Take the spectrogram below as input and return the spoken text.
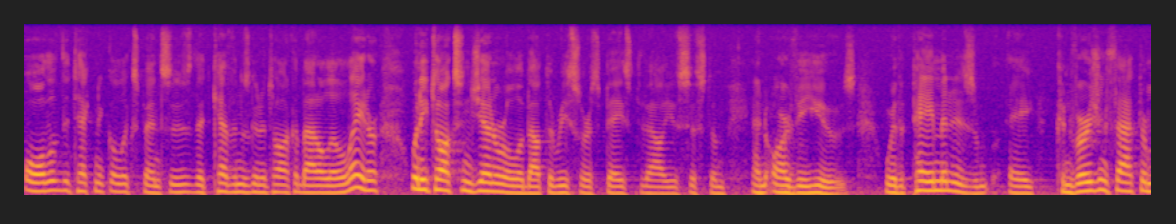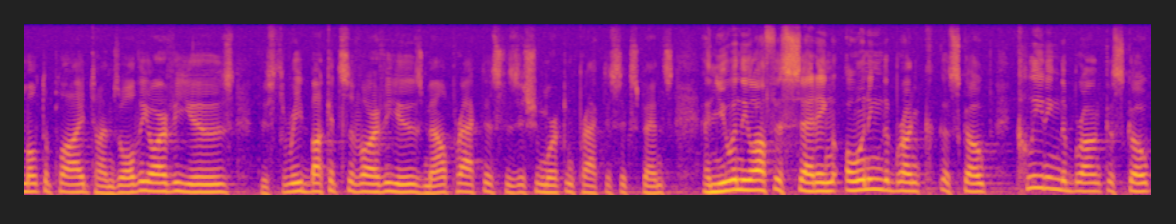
all of the technical expenses that Kevin's going to talk about a little later when he talks in general about the resource-based value system and RVUs, where the payment is a conversion factor multiplied times all the RVUs. There's three buckets of RVUs, malpractice, physician work and practice expense. And you in the office setting, owning the bronchoscope, cleaning the bronchoscope,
